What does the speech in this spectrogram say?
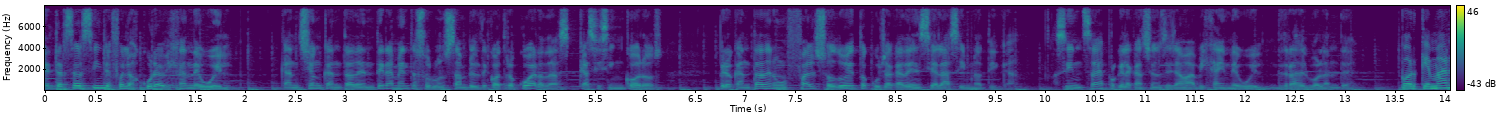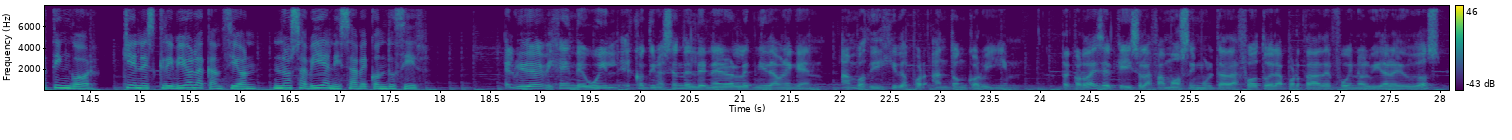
El tercer single fue La Oscura Behind the Wheel, canción cantada enteramente sobre un sample de cuatro cuerdas, casi sin coros, pero cantada en un falso dueto cuya cadencia la hace hipnótica. Sin, ¿sabes por qué la canción se llama Behind the Wheel, detrás del volante? Porque Martin Gore, quien escribió la canción, no sabía ni sabe conducir. El video de Behind the Wheel es continuación del de Never Let Me Down Again, ambos dirigidos por Anton Corbijn. ¿Recordáis el que hizo la famosa y multada foto de la portada de Fue Inolvidable de U2?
